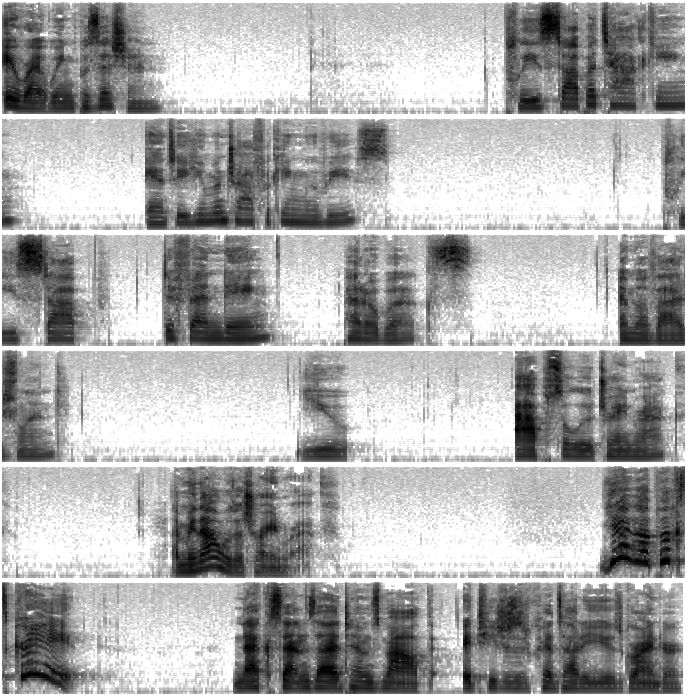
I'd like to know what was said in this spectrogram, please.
a right wing position. Please stop attacking anti human trafficking movies. Please stop defending pedo books. Emma Vigeland, you absolute train wreck. I mean, that was a train wreck. Yeah, that book's great. Next sentence out of Tim's mouth. It teaches kids how to use Grindr.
